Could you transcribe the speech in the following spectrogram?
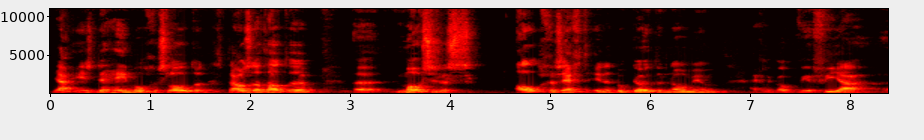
ja, is de hemel gesloten. Trouwens, dat had uh, uh, Mozes al gezegd in het boek Deuteronomium. Eigenlijk ook weer via, uh,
